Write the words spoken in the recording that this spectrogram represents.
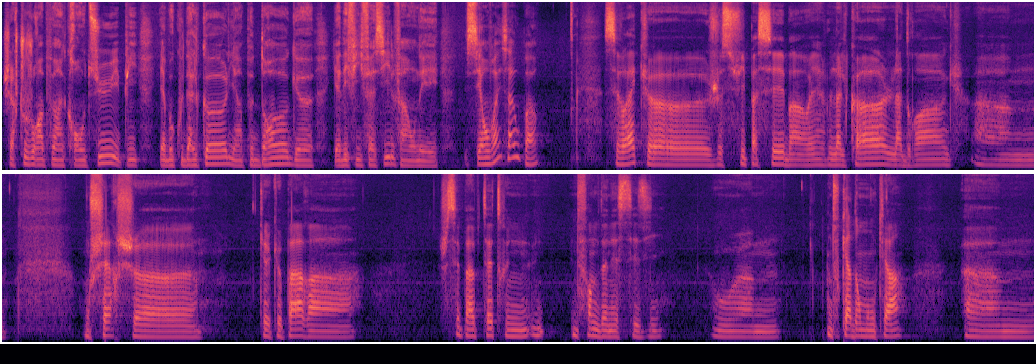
cherche toujours un peu un cran au-dessus et puis il y a beaucoup d'alcool, il y a un peu de drogue, il y a des filles faciles, enfin on est... C'est en vrai ça ou pas? C'est vrai que je suis passé, ben, l'alcool, la drogue. on cherche quelque part à, je ne sais pas, peut-être une, forme d'anesthésie. Ou, euh, en tout cas, dans mon cas, euh,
